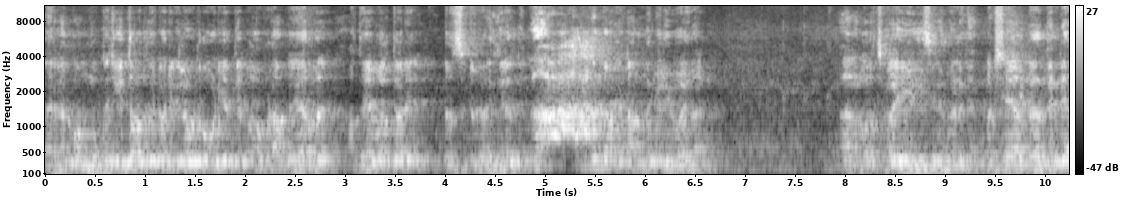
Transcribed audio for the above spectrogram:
കാരണം മമ്മൂക്ക ചീത്ത പറഞ്ഞിട്ട് ഒരു കിലോമീറ്റർ ഓടിയെത്തിയപ്പോൾ അവിടെ വേറെ അതേപോലത്തെ ഒരു ഡ്രസ്സ് ഇട്ട് ഇതിൽ പറഞ്ഞിട്ട് അന്ന് കിളി പോയതാണ് അതാണ് കുറച്ച് വൈകിയത് സിനിമ എടുക്കാൻ പക്ഷേ അദ്ദേഹത്തിന്റെ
